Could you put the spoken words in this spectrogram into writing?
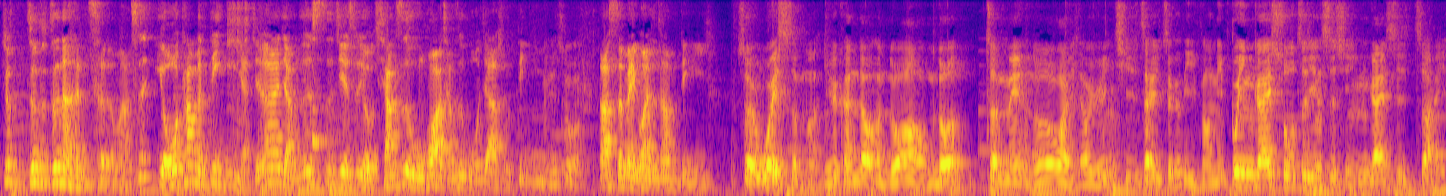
就就是真的很扯嘛，是由他们定义啊。简单来讲，这个世界是由强势文化、强势国家所定义。没错。那审美观也是他们定义。所以为什么你会看到很多啊？我们都正妹，很多的外销，原因其实在于这个地方。你不应该说这件事情应该是在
